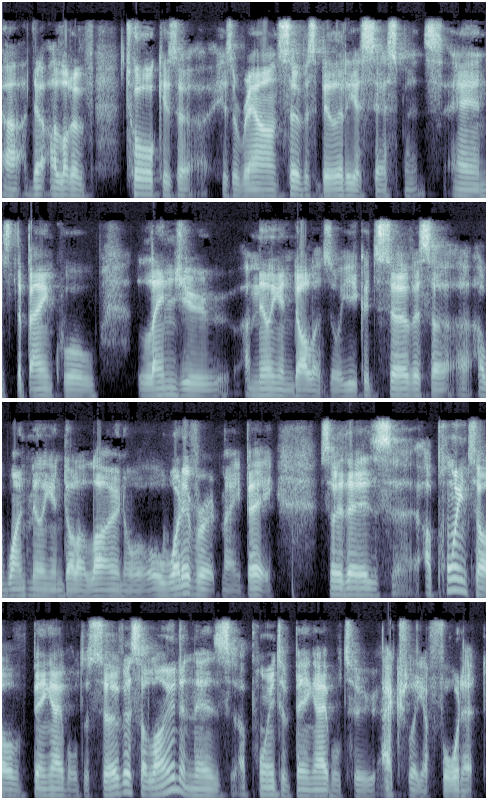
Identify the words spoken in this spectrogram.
uh, a lot of talk is a, is around serviceability assessments, and the bank will lend you a million dollars, or you could service a, a one million dollar loan, or, or, whatever it may be. So there's a point of being able to service a loan, and there's a point of being able to actually afford it.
